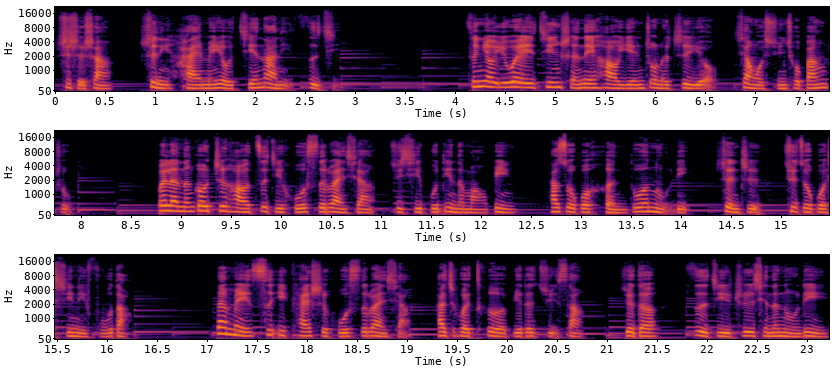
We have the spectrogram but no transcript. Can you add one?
事实上，是你还没有接纳你自己。曾有一位精神内耗严重的挚友向我寻求帮助，为了能够治好自己胡思乱想、举棋不定的毛病，他做过很多努力，甚至去做过心理辅导。但每次一开始胡思乱想，他就会特别的沮丧，觉得自己之前的努力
